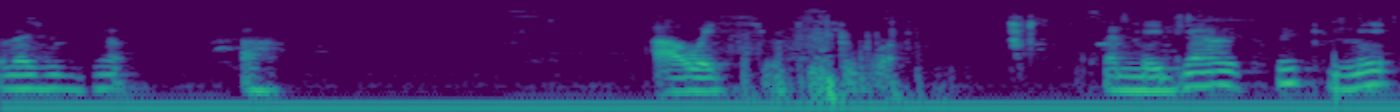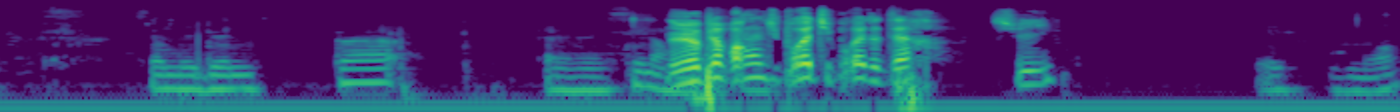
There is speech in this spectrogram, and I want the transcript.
Ça m'ajoute bien. Ah. Ah oui, ok, je vois. Ça me met bien le truc, mais ça me donne pas. Euh, c'est Non, mais au pire, par contre, tu pourrais, tu pourrais te taire. Suis. Excuse-moi.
